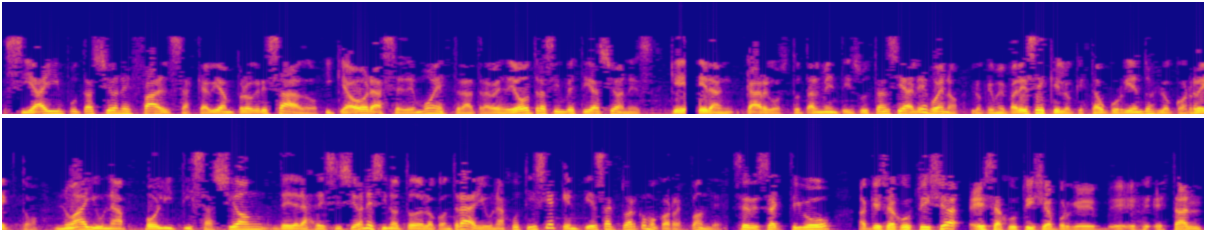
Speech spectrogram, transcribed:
si hay imputaciones falsas que habían progresado y que ahora se demuestra a través de otras investigaciones que eran cargos totalmente insustanciales, bueno, lo que me parece es que lo que está ocurriendo es lo correcto. No hay una politización de las decisiones, sino todo lo contrario, una justicia que empieza a actuar como corresponde. Se desactivó aquella justicia, esa justicia, porque eh, es tan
